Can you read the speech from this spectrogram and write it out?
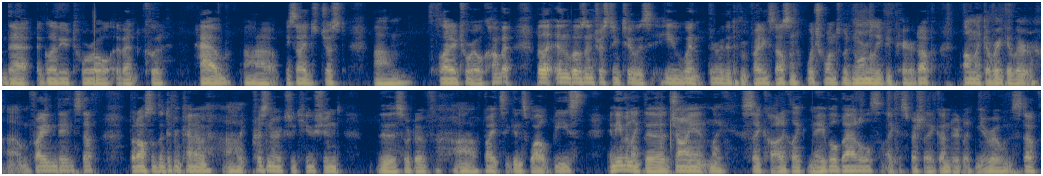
that a gladiatorial event could have uh, besides just um, gladiatorial combat. But and what was interesting too is he went through the different fighting styles and which ones would normally be paired up on like a regular um, fighting day and stuff. But also the different kind of uh, like prisoner executions the sort of uh, fights against wild beasts, and even like the giant like psychotic like naval battles, like especially like under like Nero and stuff,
